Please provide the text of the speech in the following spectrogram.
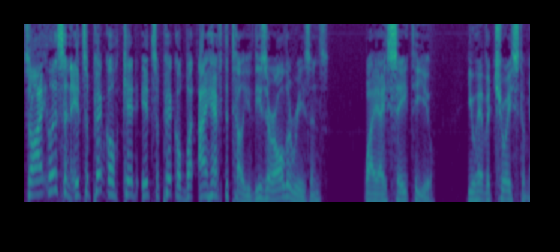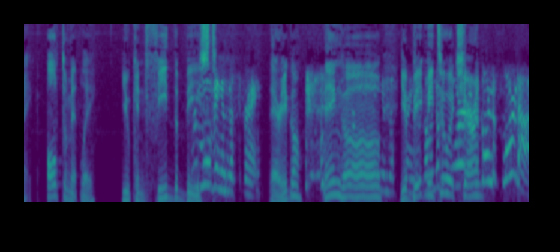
So I listen. It's a pickle, kid. It's a pickle. But I have to tell you, these are all the reasons why I say to you, you have a choice to make. Ultimately, you can feed the we're beast. moving in the spring. There you go. Bingo. Moving in the you beat me going to it, Sharon. We're going to Florida.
